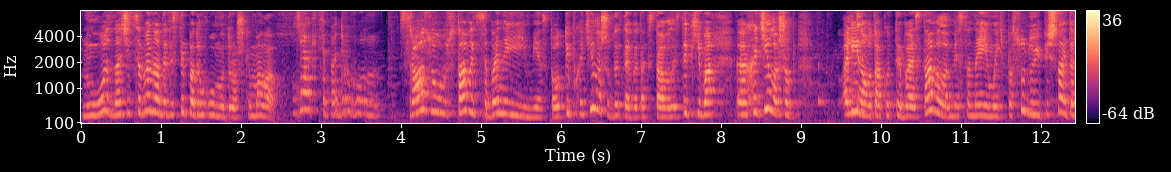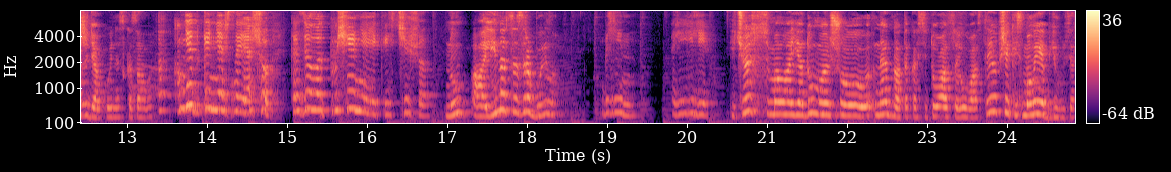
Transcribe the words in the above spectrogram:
Ну, значить, себе треба вести по-другому трошки, мала. Як це по-другому? Сразу ставить себе на її місце. От ти б хотіла, щоб до тебе так ставились? Ти б хіба е, хотіла, щоб Аліна отак от тебе ставила вмісто неї мить посуду і пішла і навіть дякую не сказала. Ні, конечно, я що, козел відпущення якийсь чи що? Ну, а Аліна це зробила. Блін, Рілі. І щось, мала, я думаю, що не одна така ситуація у вас. Ти взагалі якийсь малий аб'юзер.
